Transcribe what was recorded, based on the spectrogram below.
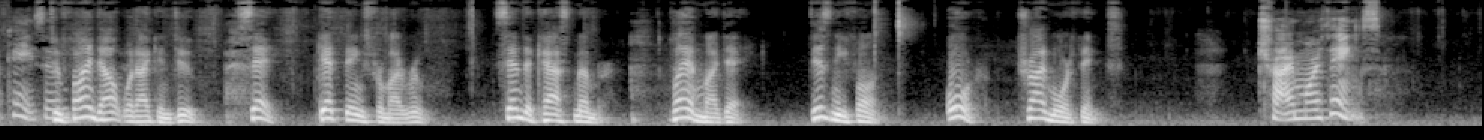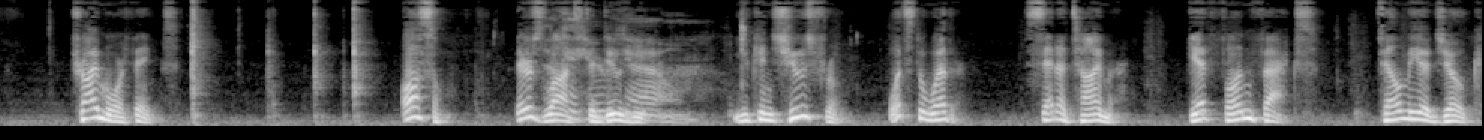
Okay, so To find out what I can do, say, get things for my room. Send a cast member. Plan my day. Disney fun. Or try more things. try more things. Try more things. Awesome. There's lots to do here. You can choose from what's the weather? Set a timer. Get fun facts. Tell me a joke.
